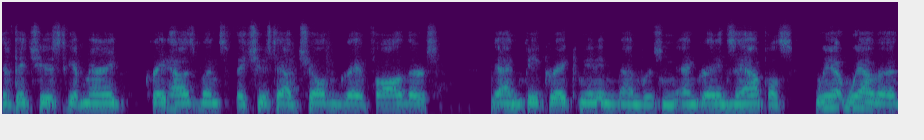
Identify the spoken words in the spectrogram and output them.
if they choose to get married, great husbands, if they choose to have children, great fathers, and be great community members and, and great examples. We, we have a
